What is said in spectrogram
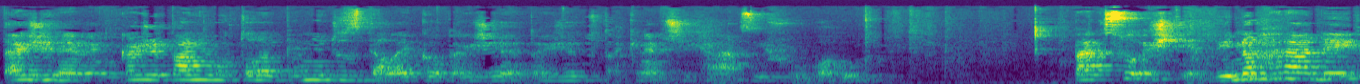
Takže nevím, každopádně motol je plně dost daleko, takže, takže to taky nepřichází v úvahu. Pak jsou ještě vinohrady.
